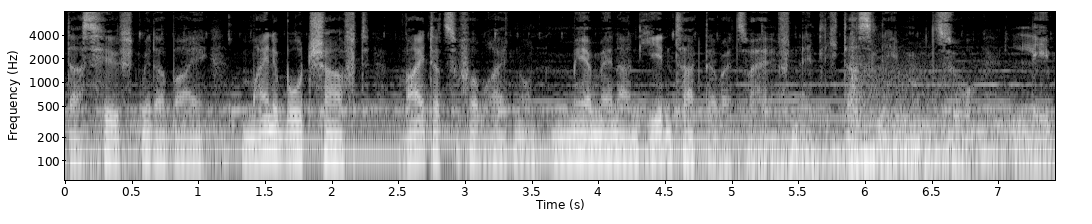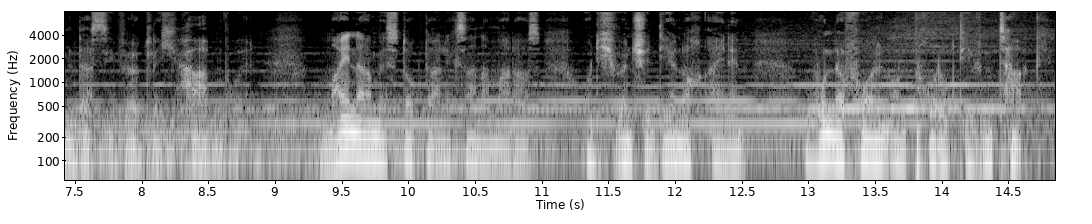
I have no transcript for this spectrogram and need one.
Das hilft mir dabei, meine Botschaft weiter zu verbreiten und mehr Männern jeden Tag dabei zu helfen, endlich das Leben zu leben, das sie wirklich haben wollen. Mein Name ist Dr. Alexander Madaus und ich wünsche dir noch einen wundervollen und produktiven Tag.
